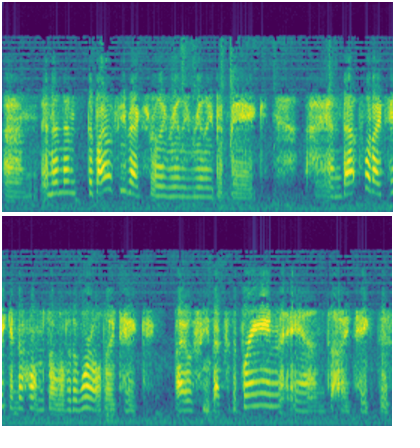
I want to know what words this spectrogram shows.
Um, and then, then the biofeedback's really, really, really been big. And that's what I take into homes all over the world. I take biofeedback for the brain, and I take this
